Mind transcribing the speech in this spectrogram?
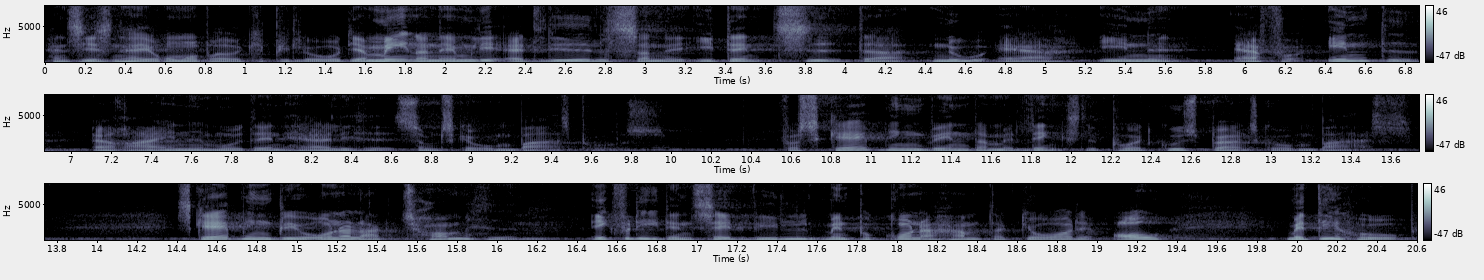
han siger sådan her i Romerbrevet kapitel 8. Jeg mener nemlig, at lidelserne i den tid, der nu er inde, er for intet at regne mod den herlighed, som skal åbenbares på os. For skabningen venter med længsel på, at Guds børn skal åbenbares. Skabningen blev underlagt tomheden. Ikke fordi den selv ville, men på grund af ham, der gjorde det, og med det håb,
